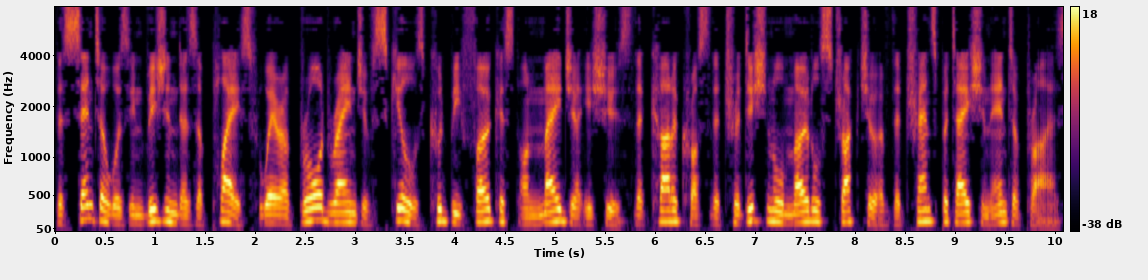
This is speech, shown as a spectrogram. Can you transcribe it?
the center was envisioned as a place where a broad range of skills could be focused on major issues that cut across the traditional modal structure of the transportation enterprise.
